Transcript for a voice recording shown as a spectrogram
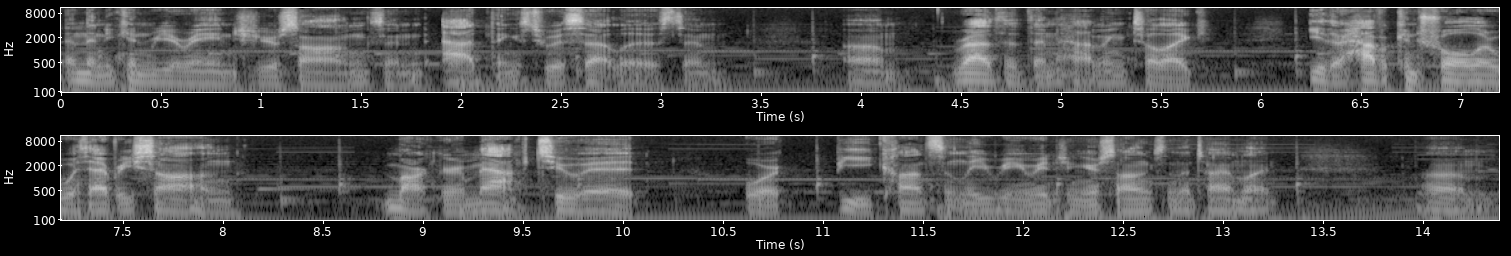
And then you can rearrange your songs and add things to a set list and um, rather than having to like either have a controller with every song marker map to it or be constantly rearranging your songs in the timeline um,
